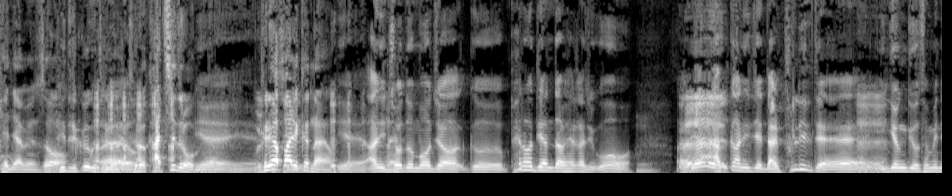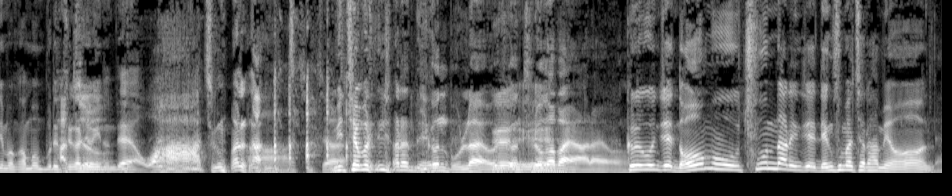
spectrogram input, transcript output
겠냐면서 피디를 끌고 들어가요? 들어 같이 들어옵니다. 예, 예. 그래야 빨리 끝나요. 예. 아니, 네. 저도 뭐, 저, 그, 패러디 한다고 해가지고, 어, 네. 약간 이제 날 풀릴 때, 네. 이경규 선배님하고 한번 물에. 들어간 적이 있는데, 와, 정말 나 아, 진짜. 미쳐버린 줄 알았는데. 이건 몰라요. 예, 이건 예. 들어가 봐야 알아요. 그리고 이제 너무 추운 날에 이제 냉수마찰을 하면 네.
